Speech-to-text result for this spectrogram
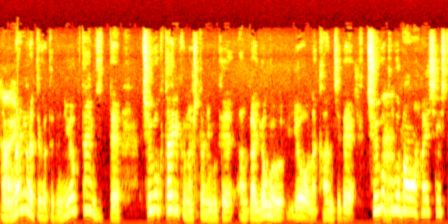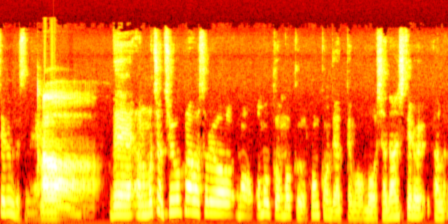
あのはい何をやってるかというと、ニューヨークタイムズって中国大陸の人に向け、あの読むような感じで、中国語版を配信してるんですね。あで、あの、もちろん中国側はそれをもう重く重く、香港であってももう遮断してる、あの、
